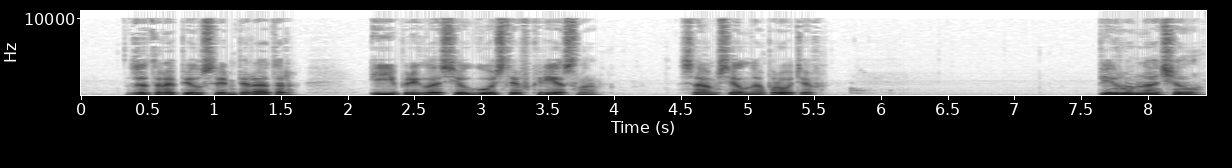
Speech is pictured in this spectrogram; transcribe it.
— заторопился император и пригласил гостя в кресло. Сам сел напротив. Первым начал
